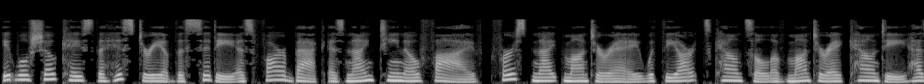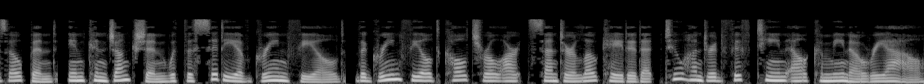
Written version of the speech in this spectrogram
it will showcase the history of the city as far back as 1905. First Night Monterey with the Arts Council of Monterey County has opened, in conjunction with the city of Greenfield, the Greenfield Cultural Arts Center located at 215 El Camino Real.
